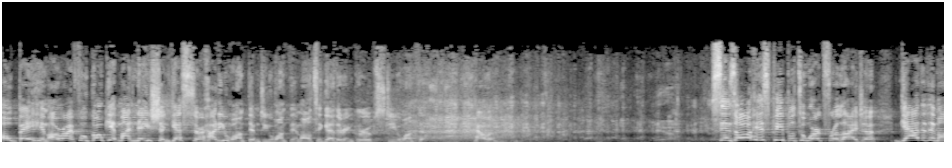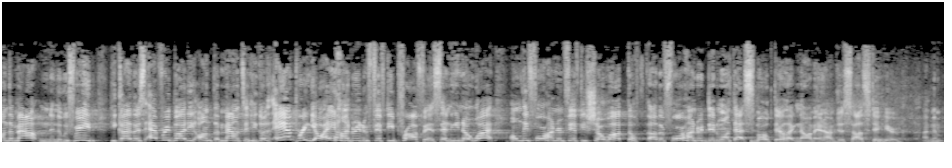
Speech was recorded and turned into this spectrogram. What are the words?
obey him. All right, well, go get my nation. Yes, sir. How do you want them? Do you want them all together in groups? Do you want them? How? sends all his people to work for Elijah, gather them on the mountain. And then we read, he gathers everybody on the mountain. He goes, and bring your 850 prophets. And you know what? Only 450 show up. The other 400 didn't want that smoke. They're like, no, man, I'm just, I'll stay here. I'm in.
